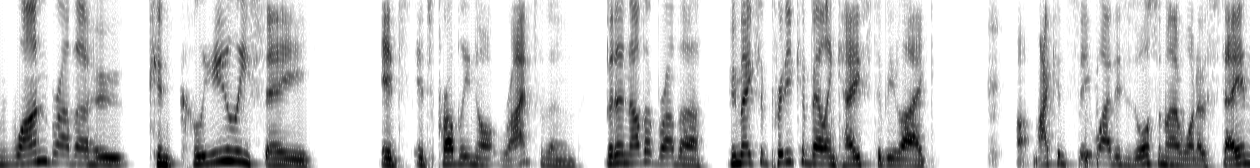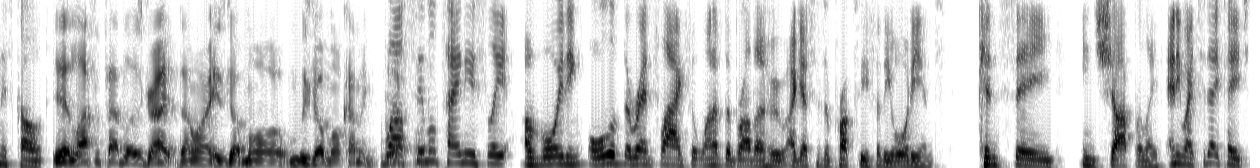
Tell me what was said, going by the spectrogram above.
one brother who can clearly see it's it's probably not right for them, but another brother who makes a pretty compelling case to be like, I can see why this is awesome. I want to stay in this cult. Yeah, Life of Pablo is great. Don't worry, he's got more. He's got more coming. while Yeah. simultaneously avoiding all of the red flags that one of the brother, who I guess is a proxy for the audience, can see in sharp relief. Anyway, today, Peach,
